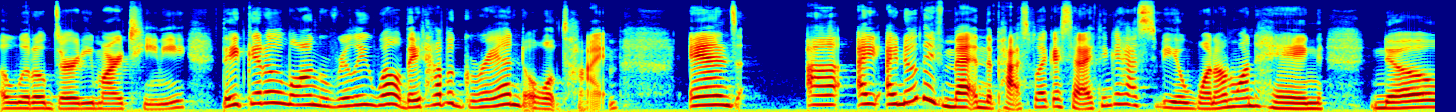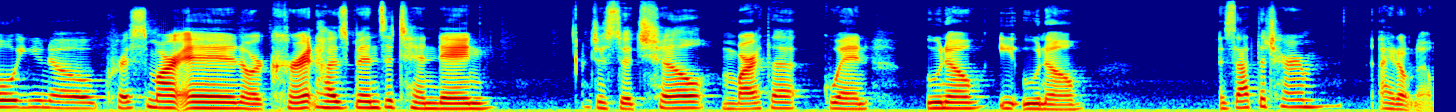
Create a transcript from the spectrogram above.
a little dirty martini, they'd get along really well. They'd have a grand old time. And uh, I, I know they've met in the past, but like I said, I think it has to be a one on one hang. No, you know, Chris Martin or current husbands attending. Just a chill Martha, Gwen, uno y uno. Is that the term? I don't know.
